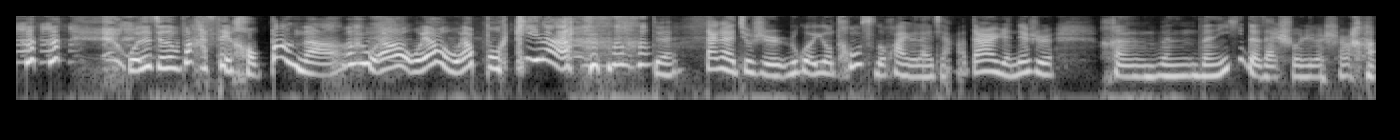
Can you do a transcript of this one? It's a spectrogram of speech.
我就觉得哇塞，好棒啊！我要我要我要补 key 了。对，大概就是如果用通俗的话语来讲，当然人家是很文文艺的在说这个事儿哈，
